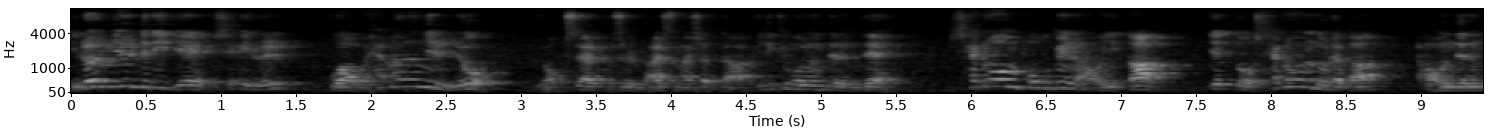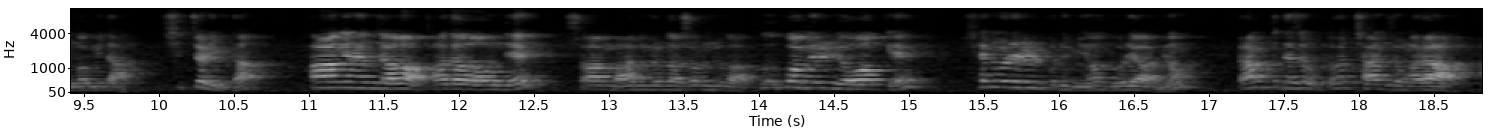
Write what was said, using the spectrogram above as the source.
이런 일들이 이제 세일을 구하고 행하는 일로 역사할 것을 말씀하셨다. 이렇게 보면 되는데 새로운 복음이 나오니까 이제 또 새로운 노래가 나온다는 겁니다. 10절입니다. 항해하는 자와 바다 가운데 수한 만물과 솜류가 그 범위를 여호와께 새 노래를 부르며 노래하며 땅 끝에서부터 찬송하라.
